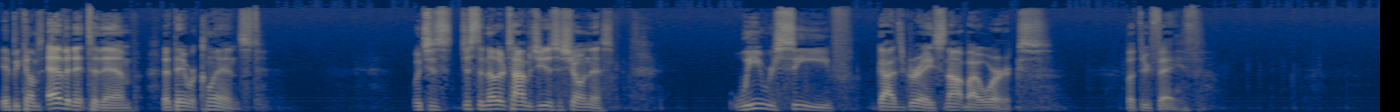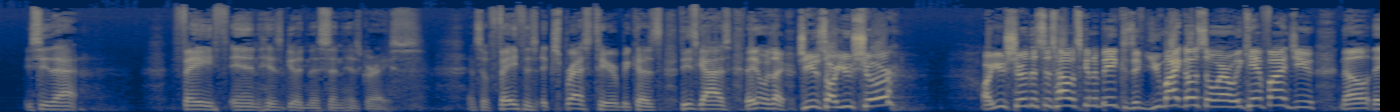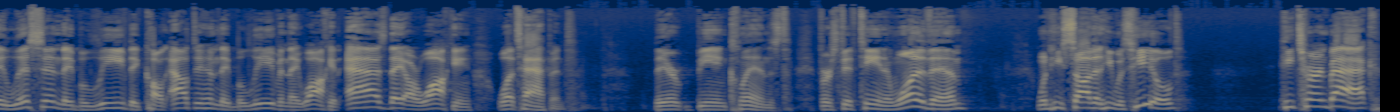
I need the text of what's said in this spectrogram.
it becomes evident to them that they were cleansed. Which is just another time Jesus is showing this. We receive God's grace not by works, but through faith. You see that? Faith in his goodness and his grace. And so faith is expressed here because these guys, they didn't was like, Jesus, are you sure? Are you sure this is how it's going to be? Because if you might go somewhere and we can't find you. No, they listen, they believe, they called out to him, they believe, and they walk. And as they are walking, what's happened? They're being cleansed. Verse 15. And one of them, when he saw that he was healed, he turned back,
